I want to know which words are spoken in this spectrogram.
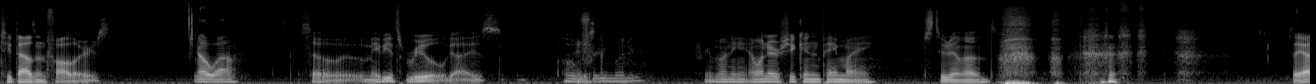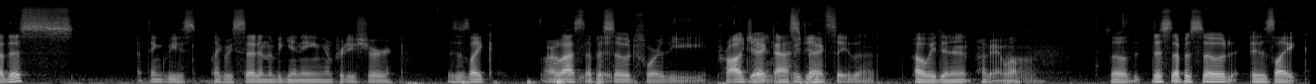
2000 followers. oh wow So maybe it's real, guys. oh just- free money Free money. I wonder if she can pay my student loans. so yeah, this I think we like we said in the beginning. I'm pretty sure this is like our last we did. episode for the project didn't- we didn't say that Oh, we didn't. Okay, well, Uh, so th- this episode is like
